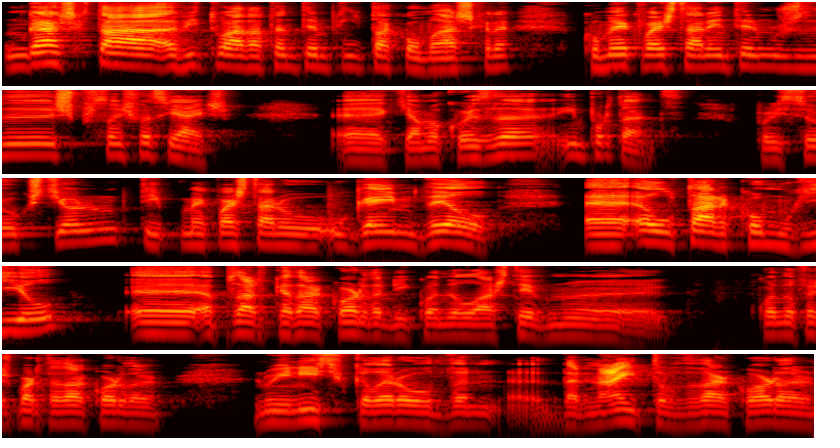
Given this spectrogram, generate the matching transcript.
um gajo que está habituado há tanto tempo a lutar com máscara, como é que vai estar em termos de expressões faciais? que é uma coisa importante. Por isso eu questiono tipo, como é que vai estar o, o game dele uh, a lutar como heel, uh, apesar de que a Dark Order, e quando ele lá esteve, no, quando ele fez parte da Dark Order no início, que ele era o The, the Knight of the Dark Order,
